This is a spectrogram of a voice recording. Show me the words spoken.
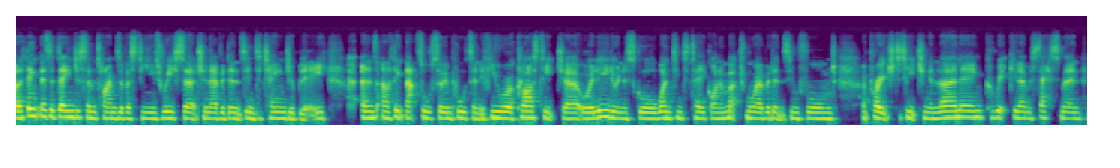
But I think there's a danger sometimes of us to use research and evidence interchangeably. And, and I think that's also important. If you were a class teacher or a leader in a school wanting to take on a much more evidence informed approach to teaching and learning, curriculum assessment,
